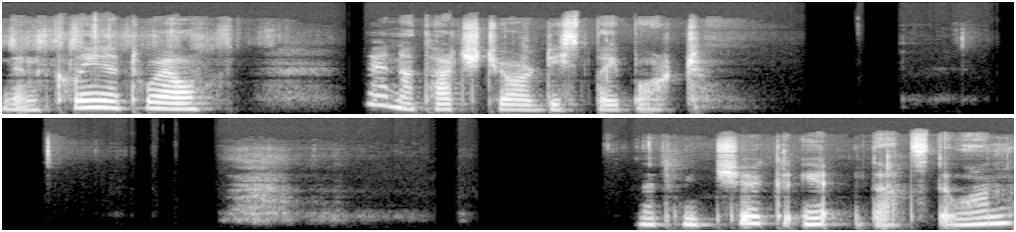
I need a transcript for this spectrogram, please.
Then clean it well and attach to our display board. Let me check. Yeah that's the one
